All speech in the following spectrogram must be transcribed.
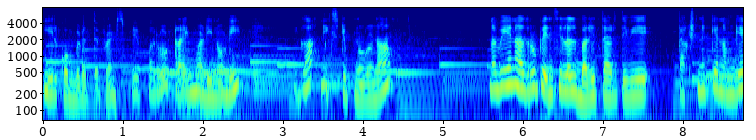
ಹೀರ್ಕೊಂಡ್ಬಿಡುತ್ತೆ ಫ್ರೆಂಡ್ಸ್ ಪೇಪರು ಟ್ರೈ ಮಾಡಿ ನೋಡಿ. ಈಗ ನೆಕ್ಸ್ಟ್ ಟಿಪ್ ನೋಡೋಣ. ನಾವೇನಾದರೂ ಪೆನ್ಸಿಲಲ್ಲಿ ಬರಿತಾ ಇರ್ತೀವಿ. ತಕ್ಷಣಕ್ಕೆ ನಮಗೆ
